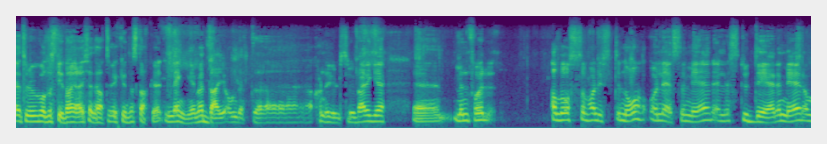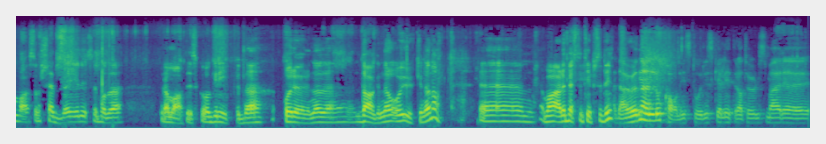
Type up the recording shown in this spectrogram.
jeg tror både Stina og jeg kjenner at vi kunne snakke lenge med deg om dette, Arne Julsrud Berg. Eh, men for alle oss som har lyst til nå å lese mer eller studere mer om hva som skjedde i disse både dramatiske og gripende og rørende dagene og ukene, da. Eh, hva er det beste tipset ditt? Det er jo den lokalhistoriske litteraturen som er uh,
